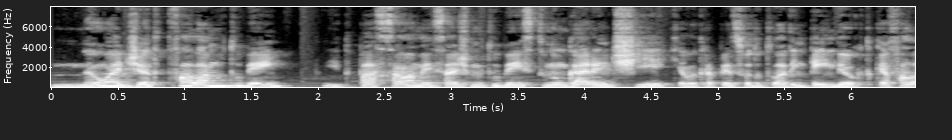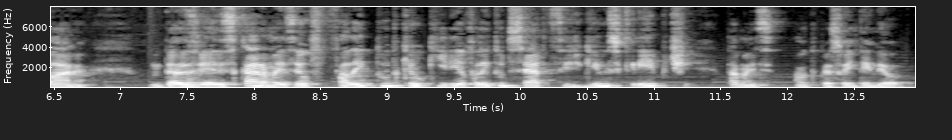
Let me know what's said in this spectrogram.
não adianta tu falar muito bem e tu passar uma mensagem muito bem se tu não garantir que a outra pessoa do outro lado entendeu o que tu quer falar, né? Muitas vezes, cara, mas eu falei tudo que eu queria, eu falei tudo certo, segui o script. Tá, mas a outra pessoa entendeu.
